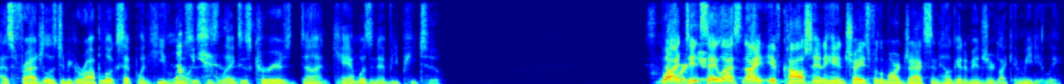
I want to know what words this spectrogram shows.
as fragile as Jimmy Garoppolo, except when he loses his legs, his career is done. Cam was an MVP too. Well, I did say last night if Kyle Shanahan trades for Lamar Jackson, he'll get him injured like immediately.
